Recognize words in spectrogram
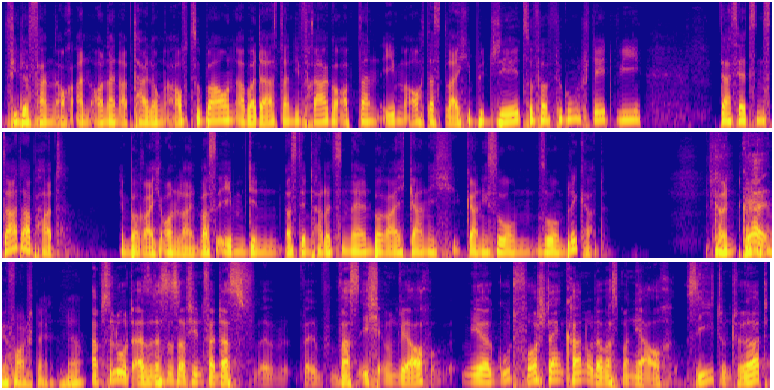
Viele fangen auch an, Online-Abteilungen aufzubauen, aber da ist dann die Frage, ob dann eben auch das gleiche Budget zur Verfügung steht wie das jetzt ein Startup hat im Bereich Online, was eben den, was den traditionellen Bereich gar nicht, gar nicht so, so im Blick hat. Könnt, könnte ja, ich mir vorstellen, ja. Absolut. Also das ist auf jeden Fall das, äh, was ich irgendwie auch mir gut vorstellen kann oder was man ja auch sieht und hört,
